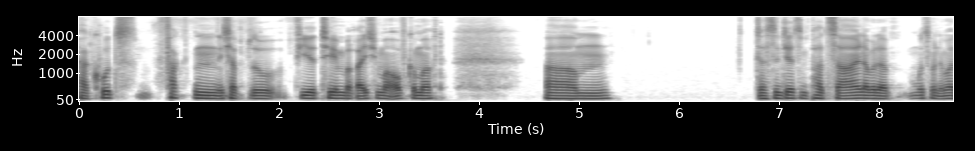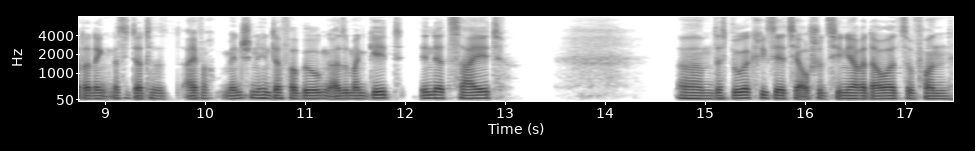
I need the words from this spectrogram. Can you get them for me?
paar Kurzfakten. Ich habe so vier Themenbereiche mal aufgemacht. Ähm, das sind jetzt ein paar Zahlen, aber da muss man immer dran denken, dass sich da einfach Menschen hinter verbirgen. Also man geht in der Zeit ähm, des Bürgerkriegs, der jetzt ja auch schon zehn Jahre dauert, so von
